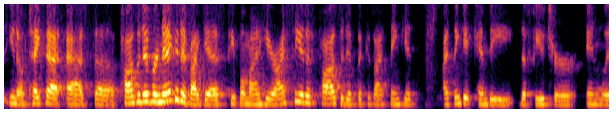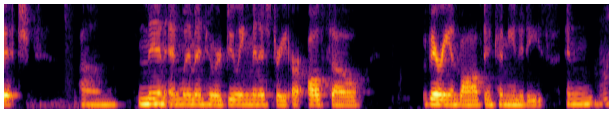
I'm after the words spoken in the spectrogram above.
you know take that as uh, positive or negative i guess people might hear. I see it as positive because i think it's i think it can be the future in which um, men and women who are doing ministry are also very involved in communities. And mm-hmm.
